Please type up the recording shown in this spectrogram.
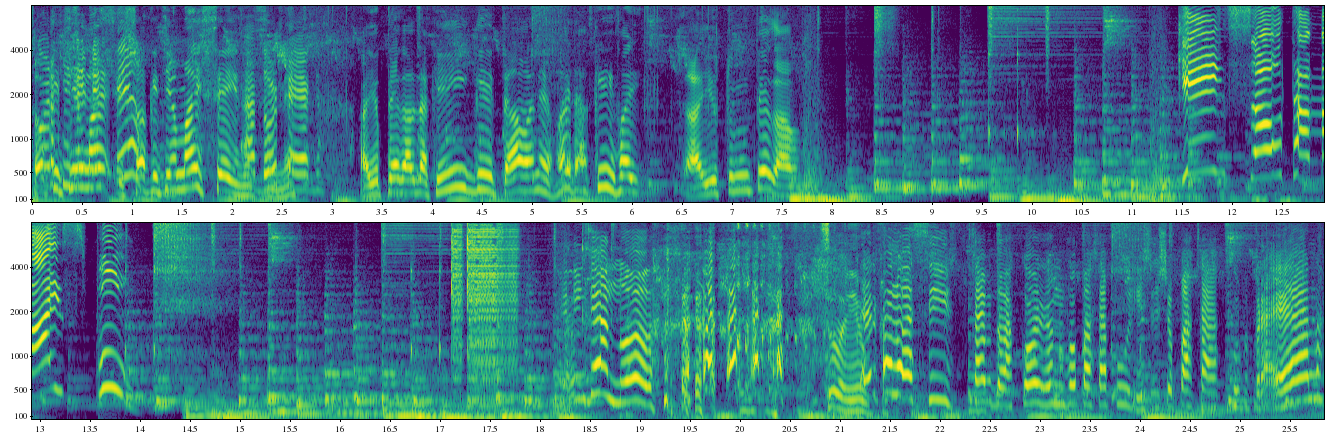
Só que, que tinha mais, só que tinha mais seis, a assim, dor né? pega. Aí eu pegava daqui e gritava, né? Vai daqui, vai. Aí todo mundo pegava. Sou eu. Ele falou assim, sabe de uma coisa, eu não vou passar por isso, deixa eu passar a culpa para ela,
